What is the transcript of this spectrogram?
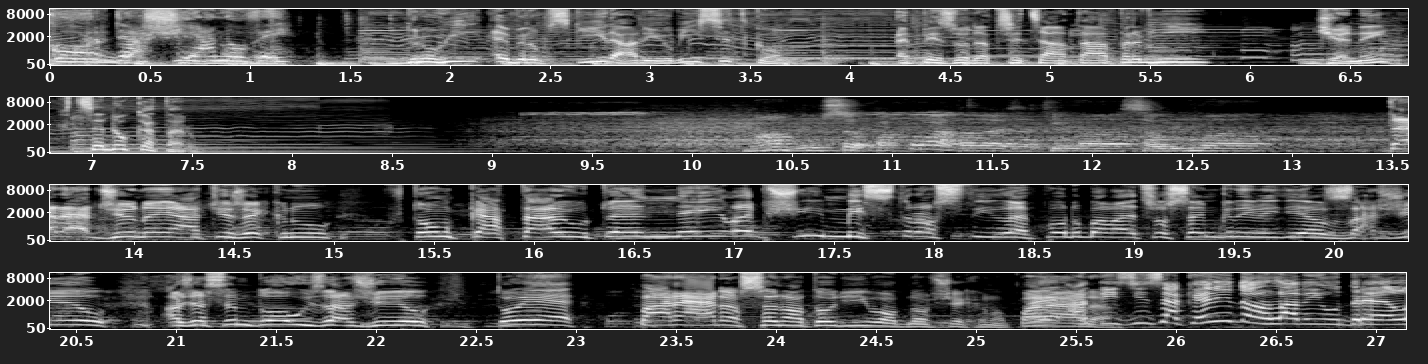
Kordašianovi. Druhý evropský rádiový sitcom. Epizoda 31. Jenny chce do Kataru. No, budu se opakovat, ale zatím eh, Saum eh, Teda, Johnny, já ti řeknu, v tom Kataru to je nejlepší mistrovství ve fotbale, co jsem kdy viděl, zažil a že jsem to už zažil, to je paráda se na to dívat, no všechno, A paráda. ty si sa kedy do hlavy udrel?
